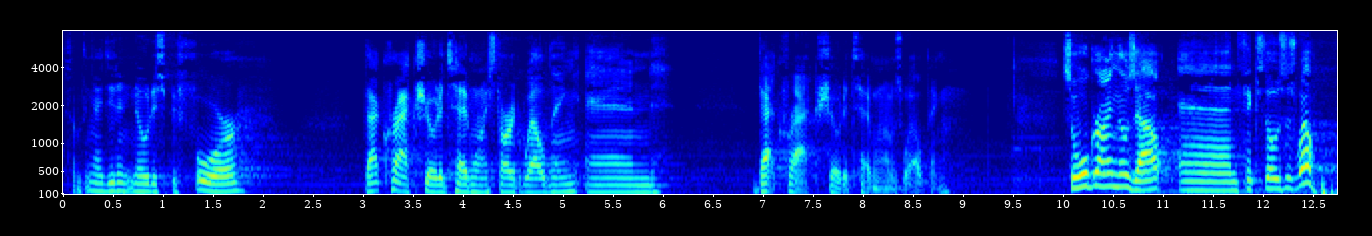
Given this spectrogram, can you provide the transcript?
something I didn't notice before, that crack showed its head when I started welding, and that crack showed its head when I was welding. So we'll grind those out and fix those as well.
